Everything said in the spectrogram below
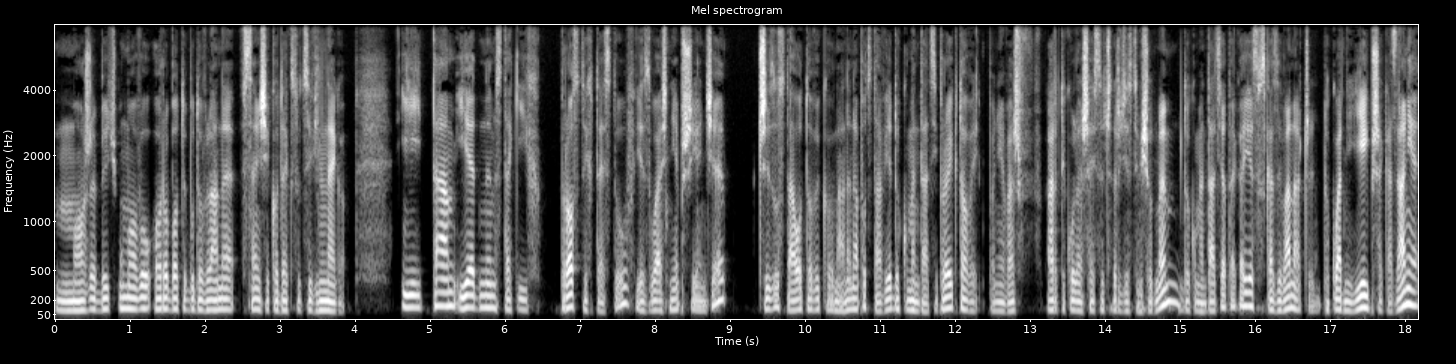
może być umową o roboty budowlane w sensie kodeksu cywilnego. I tam jednym z takich prostych testów jest właśnie przyjęcie, czy zostało to wykonane na podstawie dokumentacji projektowej, ponieważ w artykule 647 dokumentacja taka jest wskazywana, czy dokładnie jej przekazanie,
